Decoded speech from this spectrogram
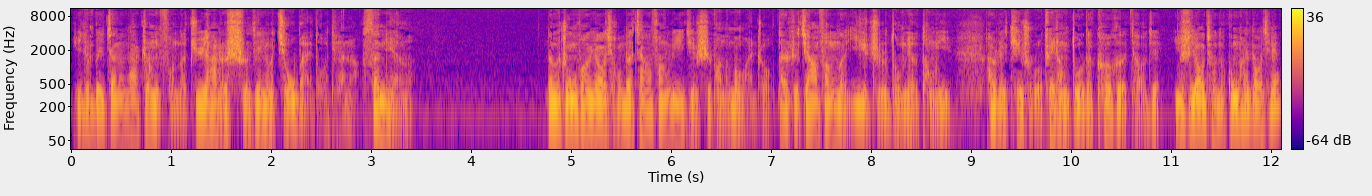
已经被加拿大政府呢拘押，这个时间有九百多天了，三年了。那么中方要求呢，加方立即释放的孟晚舟，但是加方呢一直都没有同意，而且提出了非常多的苛刻的条件：一是要求呢公开道歉，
